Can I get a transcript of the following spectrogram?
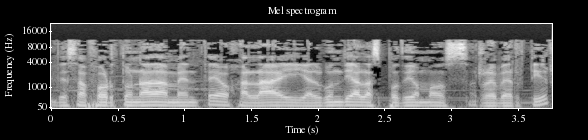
desafortunadamente ojalá y algún día las podamos revertir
